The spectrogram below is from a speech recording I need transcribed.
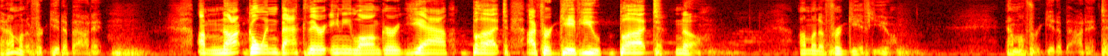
and I'm going to forget about it. I'm not going back there any longer. Yeah, but I forgive you, but no. I'm going to forgive you. I'm going to forget about it.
